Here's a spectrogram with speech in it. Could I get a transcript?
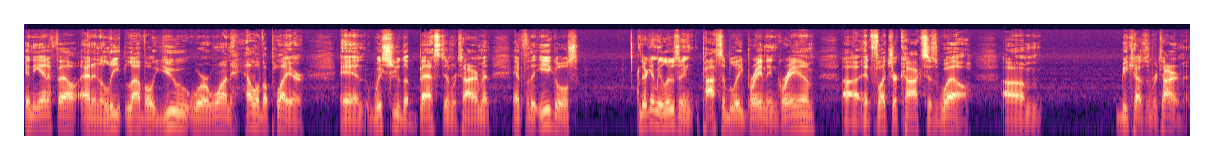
in the NFL at an elite level. You were one hell of a player and wish you the best in retirement. And for the Eagles, they're going to be losing possibly Brandon Graham uh, and Fletcher Cox as well um, because of retirement.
